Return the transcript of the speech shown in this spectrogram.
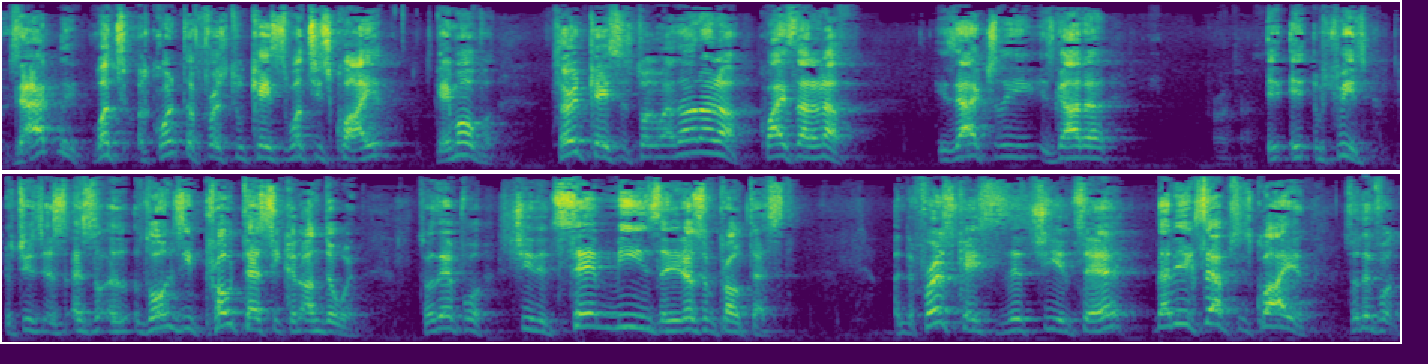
Exactly. What's according to the first two cases, once he's quiet, game over. Third case is talking about no, no, no, quiet's not enough. He's actually he's got to, Protest. it, it, which means, which means as, as, as long as he protests, he can undo it. So therefore, she shiritze means that he doesn't protest. In the first case, is shiritze that he accepts, he's quiet. So therefore,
